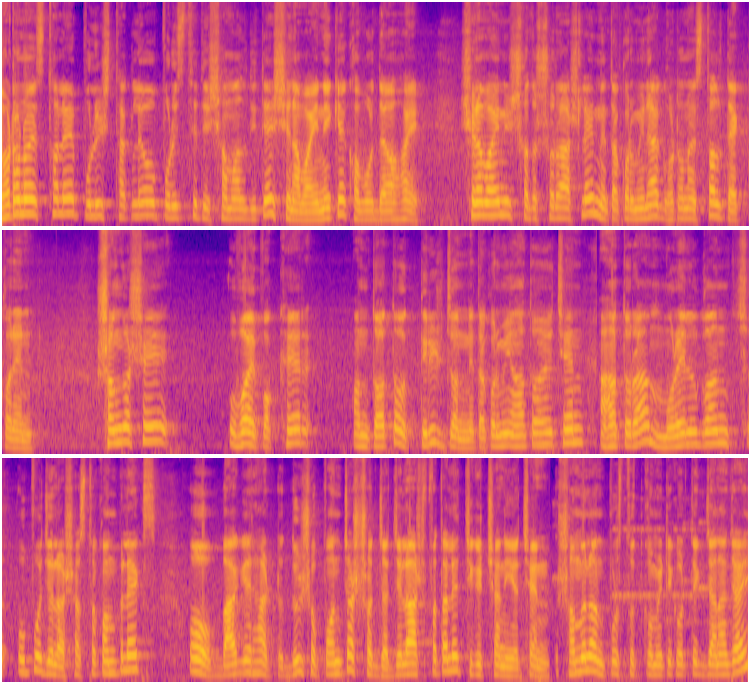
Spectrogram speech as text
ঘটনাস্থলে পুলিশ থাকলেও পরিস্থিতি সামাল দিতে সেনাবাহিনীকে খবর দেওয়া হয়। সেনাবাহিনীর সদস্যরা আসলে নেতাকর্মীরা ঘটনাস্থল ত্যাগ করেন। সংঘর্ষে উভয় পক্ষের অন্তত তিরিশ জন নেতাকর্মী আহত হয়েছেন। আহতরা মোরেলগঞ্জ উপজেলা স্বাস্থ্য কমপ্লেক্স ও বাগেরহাট দুইশো পঞ্চাশ শয্যা জেলা হাসপাতালে চিকিৎসা নিয়েছেন। সম্মেলন প্রস্তুত কমিটি কর্তৃক জানা যায়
